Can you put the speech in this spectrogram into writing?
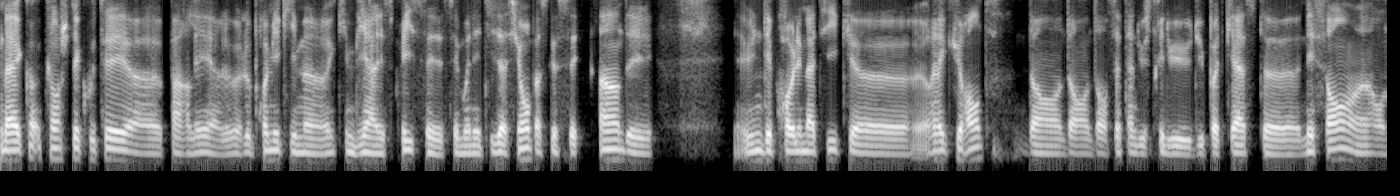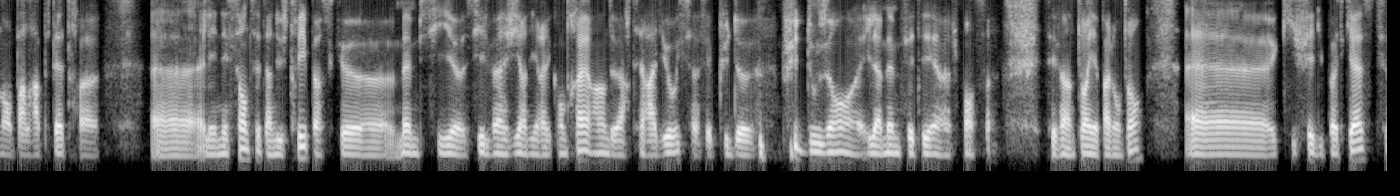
Mais quand, je t'écoutais euh, parler, le, premier qui me, qui me vient à l'esprit, c'est monétisation, parce que c'est un des, une des problématiques euh, récurrentes dans, dans, cette industrie du, podcast euh, naissant. Hein. on en parlera peut-être. Euh, elle est naissante cette industrie parce que même si Sylvain Gir dirait le contraire hein, de Arte Radio, ça fait plus de plus de 12 ans. Il a même fêté, je pense, ses 20 ans il y a pas longtemps. qui fait du podcast.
